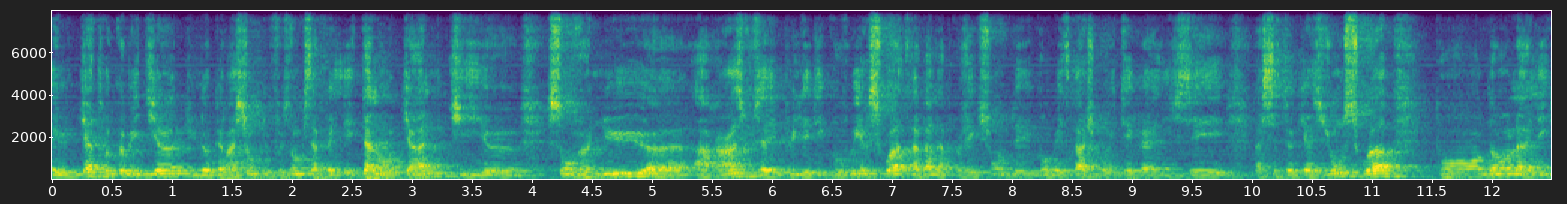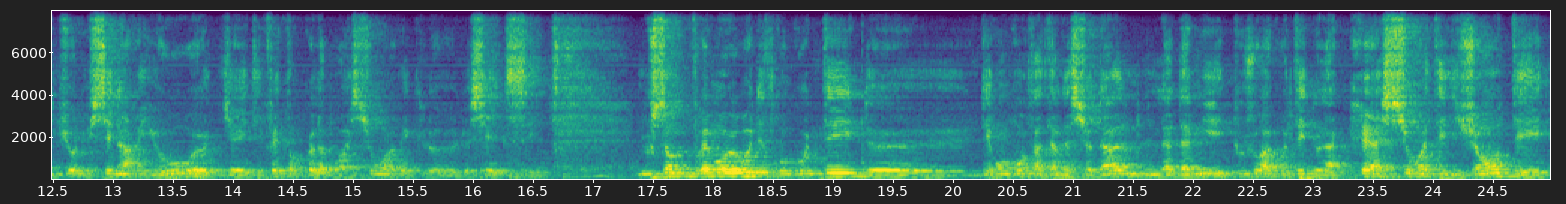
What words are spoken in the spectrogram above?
il y a eu quatre comédiens d'une opération que nous faisons qui s'appelle les Talents Cannes qui euh, sont venus à Reims. Vous avez pu les découvrir soit à travers la projection des courts-métrages qui ont été réalisés à cette occasion, soit pendant la lecture du scénario qui a été fait en collaboration avec le, le CNC. Nous sommes vraiment heureux d'être aux côtés des rencontres internationales. L'ADAMI est toujours à côté de la création intelligente et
